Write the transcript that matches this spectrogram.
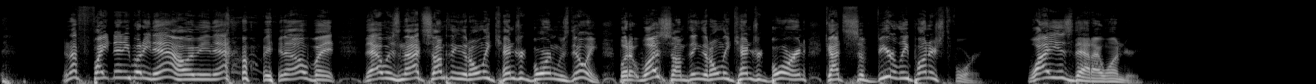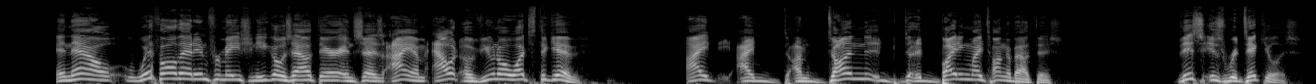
They're not fighting anybody now. I mean, now, you know, but that was not something that only Kendrick Bourne was doing. But it was something that only Kendrick Bourne got severely punished for. Why is that, I wonder? And now, with all that information, he goes out there and says, I am out of you know what's to give. I I I'm done biting my tongue about this. This is ridiculous.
